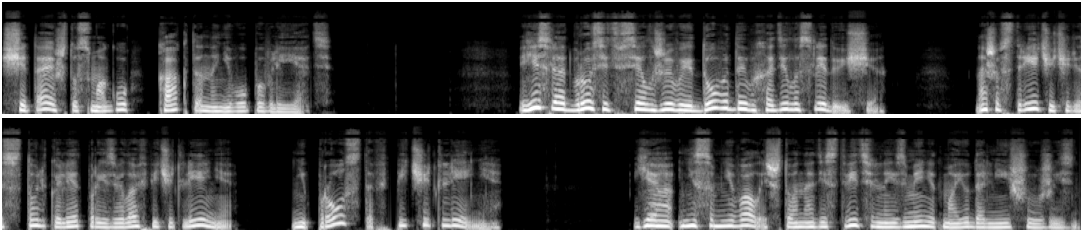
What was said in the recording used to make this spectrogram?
считая, что смогу как-то на него повлиять. Если отбросить все лживые доводы, выходило следующее. Наша встреча через столько лет произвела впечатление, не просто впечатление. Я не сомневалась, что она действительно изменит мою дальнейшую жизнь.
